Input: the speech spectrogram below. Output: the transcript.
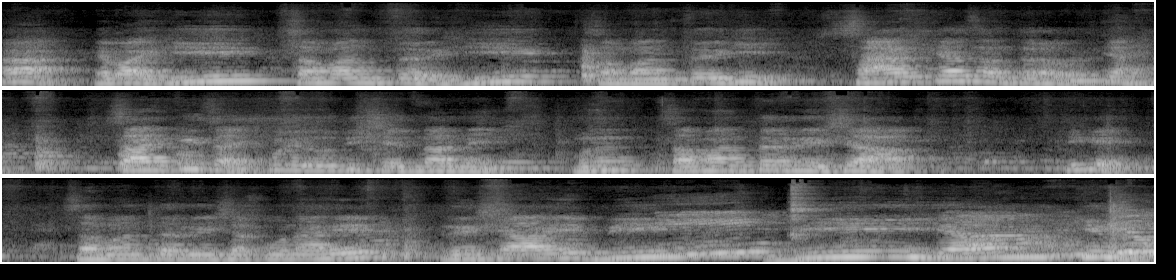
हा हे बा ही समांतर ही समांतर ही. सारख्याच अंतरावर त्या सारखीच आहे. पुढे दोन्ही छेदणार नाही. म्हणून समांतर रेषा ठीक आहे? समांतर रेषा कोण आहे? रेषा आहे B B M Q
